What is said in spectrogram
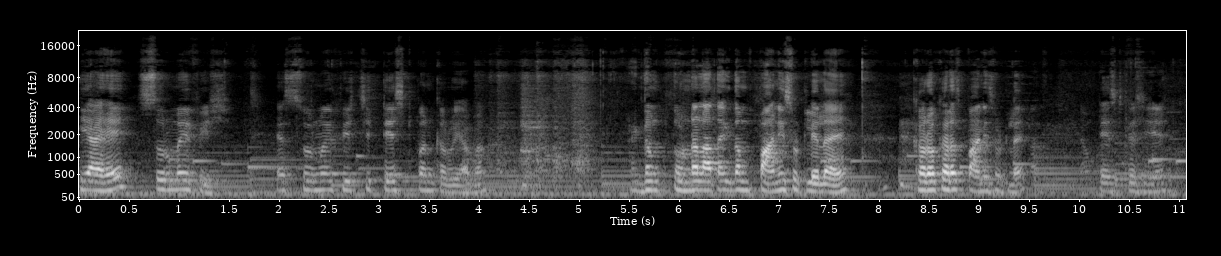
ही आहे सुरमई फिश. या सुरमई फिशची टेस्ट पण करूया आपण. एकदम तोंडाला आता एकदम पाणी सुटलेलं आहे. खरोखरच पाणी सुटलंय. टेस्ट कशी आहे?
